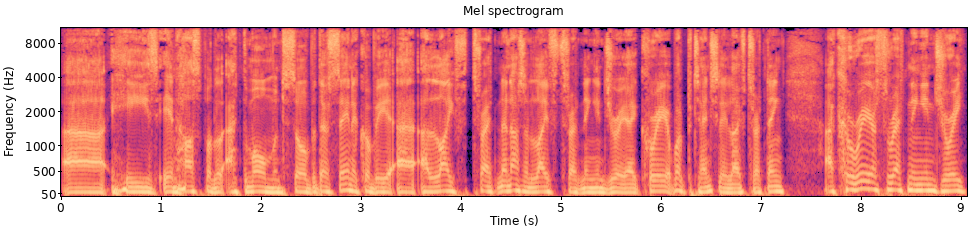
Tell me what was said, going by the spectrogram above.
uh, he's in hospital at the moment. So, but they're saying it could be a, a life threatening, not a life threatening injury, a career, well, potentially life threatening, a career threatening injury.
